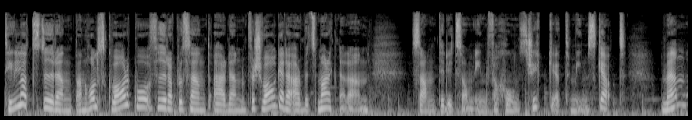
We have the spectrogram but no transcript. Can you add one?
till att styrräntan hålls kvar på 4% är den försvagade arbetsmarknaden samtidigt som inflationstrycket minskat. Men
